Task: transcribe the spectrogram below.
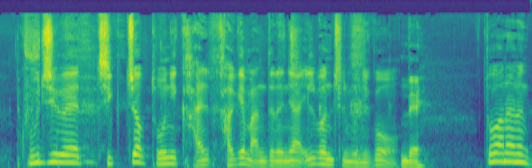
굳이 왜 직접 돈이 가, 가게 만드느냐 1번 질문이고 네. 또 하나는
